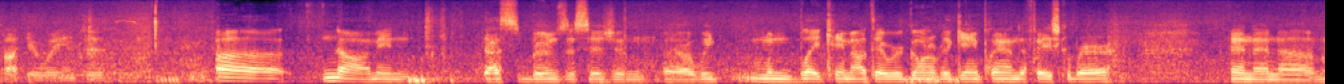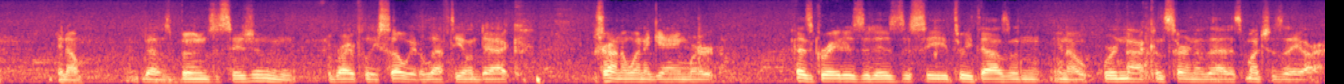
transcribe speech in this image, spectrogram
talk your way into? Uh, no, I mean that's Boone's decision. Uh, we when Blake came out there, we were going over the game plan to face Cabrera, and then um, you know that was Boone's decision, and rightfully so. We had a lefty on deck, we're trying to win a game where, as great as it is to see 3,000, you know, we're not concerned of that as much as they are.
